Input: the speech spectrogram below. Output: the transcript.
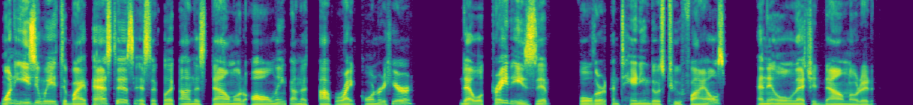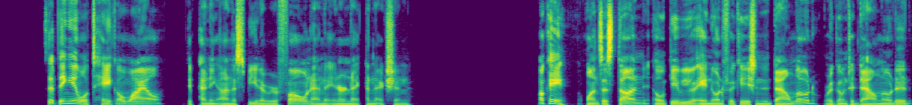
One easy way to bypass this is to click on this download all link on the top right corner here. That will create a zip folder containing those two files and it will let you download it. Zipping it will take a while, depending on the speed of your phone and the internet connection. Okay, once it's done, it'll give you a notification to download. We're going to download it.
